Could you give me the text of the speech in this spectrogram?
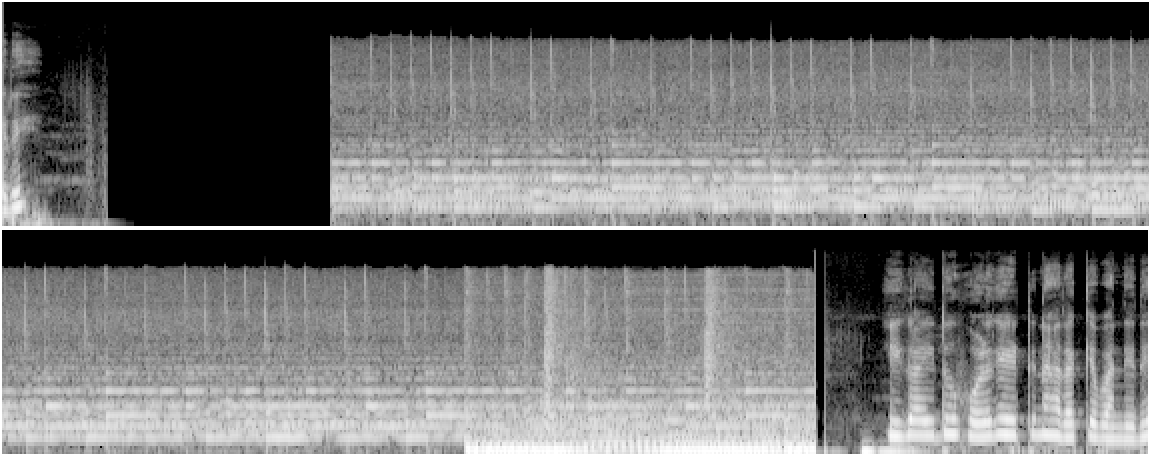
ಇರಿ. ಈಗ ಇದು ಹೋಳಿಗೆ ಹಿಟ್ಟಿನ ಹದಕ್ಕೆ ಬಂದಿದೆ.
